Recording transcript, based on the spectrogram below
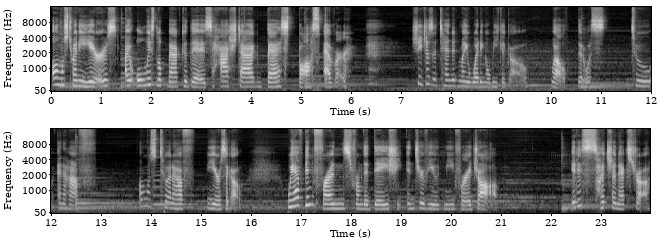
almost 20 years, I always look back to this hashtag best boss ever. She just attended my wedding a week ago. Well, that was two and a half, almost two and a half years ago. We have been friends from the day she interviewed me for a job. It is such an extra.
